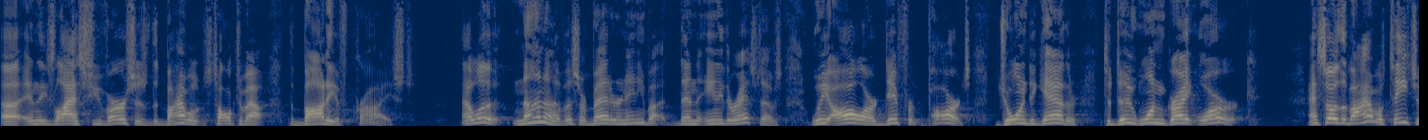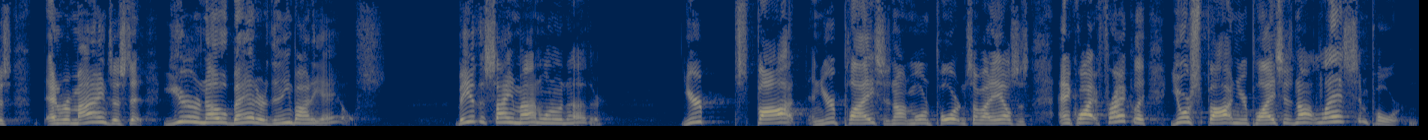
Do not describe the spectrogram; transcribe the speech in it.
uh, in these last few verses, the Bible has talked about the body of Christ. Now look, none of us are better than anybody than any of the rest of us. We all are different parts joined together to do one great work. And so the Bible teaches and reminds us that you're no better than anybody else. Be of the same mind one another. Your spot and your place is not more important than somebody else's. And quite frankly, your spot and your place is not less important.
